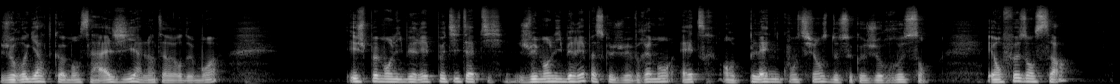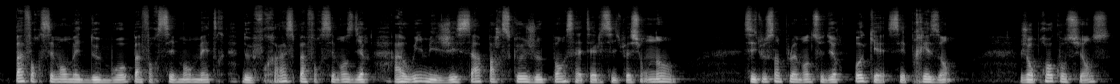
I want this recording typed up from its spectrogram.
je regarde comment ça agit à l'intérieur de moi et je peux m'en libérer petit à petit. Je vais m'en libérer parce que je vais vraiment être en pleine conscience de ce que je ressens. Et en faisant ça, pas forcément mettre de mots, pas forcément mettre de phrases, pas forcément se dire ah oui mais j'ai ça parce que je pense à telle situation. Non, c'est tout simplement de se dire ok c'est présent, j'en prends conscience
